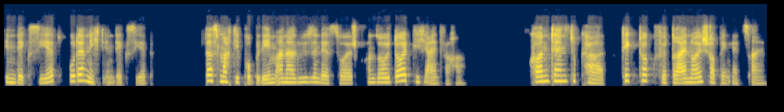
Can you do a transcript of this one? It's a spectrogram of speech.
Indexiert oder nicht indexiert. Das macht die Problemanalyse in der Search Console deutlich einfacher. Content to Card. TikTok führt drei neue Shopping-Ads ein.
